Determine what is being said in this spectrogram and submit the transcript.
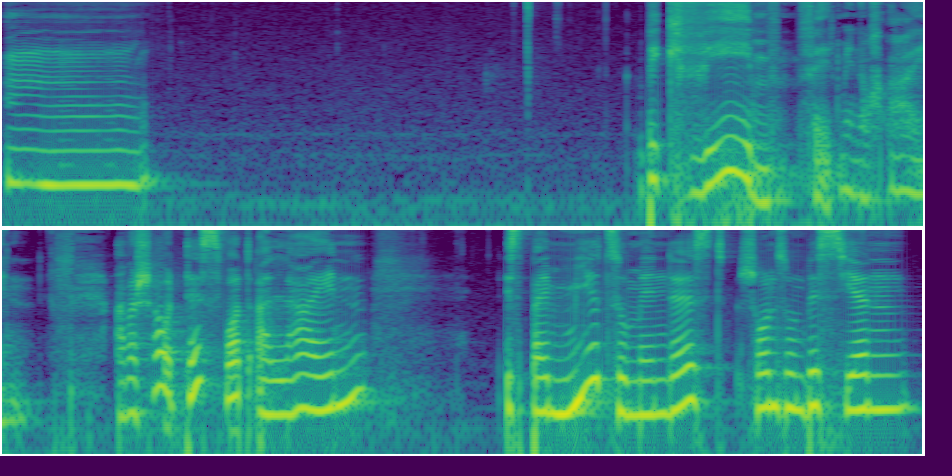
Mm, bequem fällt mir noch ein. Aber schau, das Wort allein ist bei mir zumindest schon so ein bisschen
